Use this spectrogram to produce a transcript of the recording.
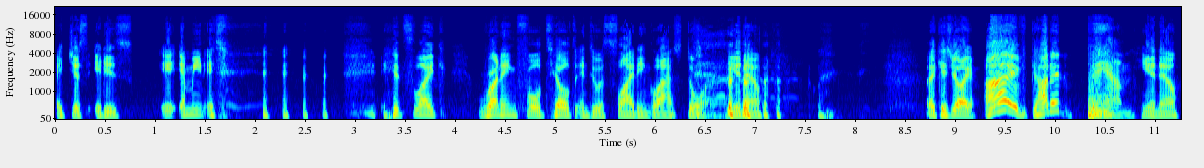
it just it is it, i mean it's it's like running full tilt into a sliding glass door you know? Like because you're like i've got it! Bam! You know?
